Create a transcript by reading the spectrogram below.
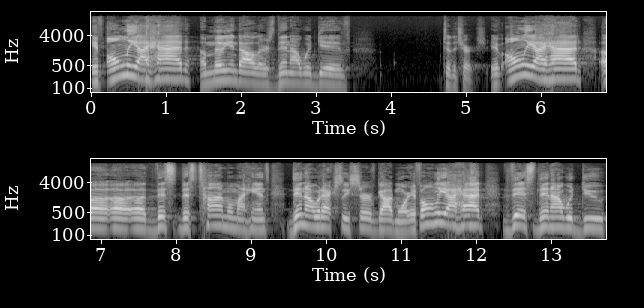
If only I had a million dollars, then I would give to the church. If only I had uh, uh, uh, this, this time on my hands, then I would actually serve God more. If only I had this, then I would do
